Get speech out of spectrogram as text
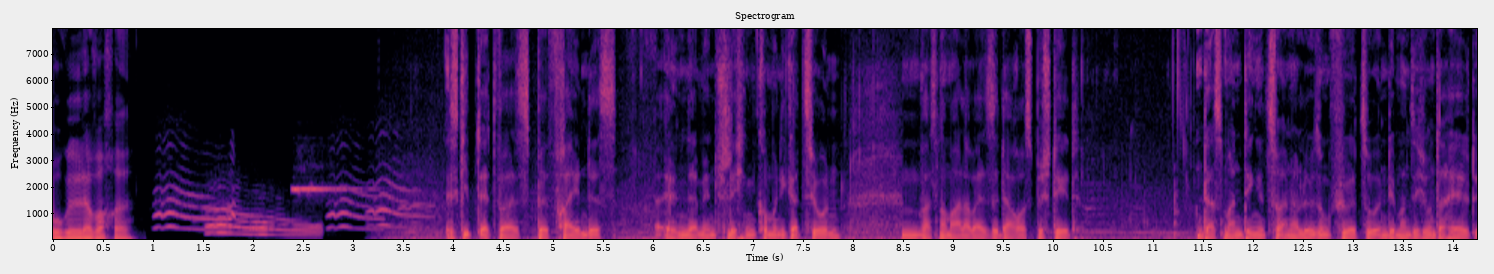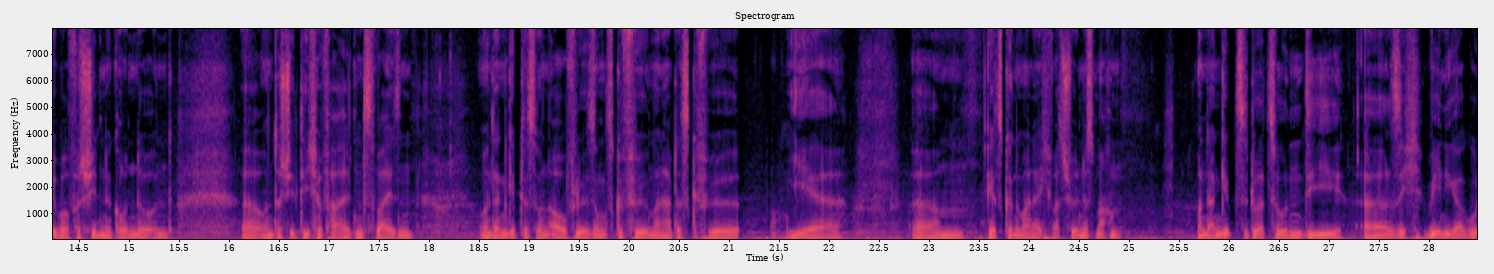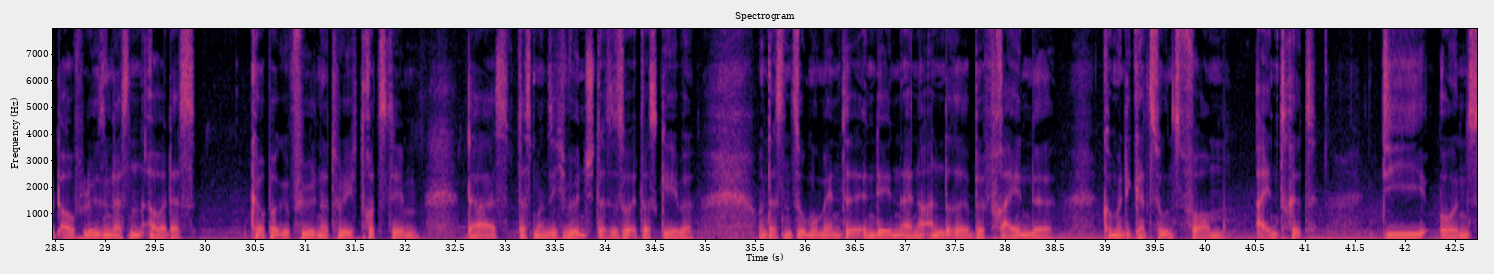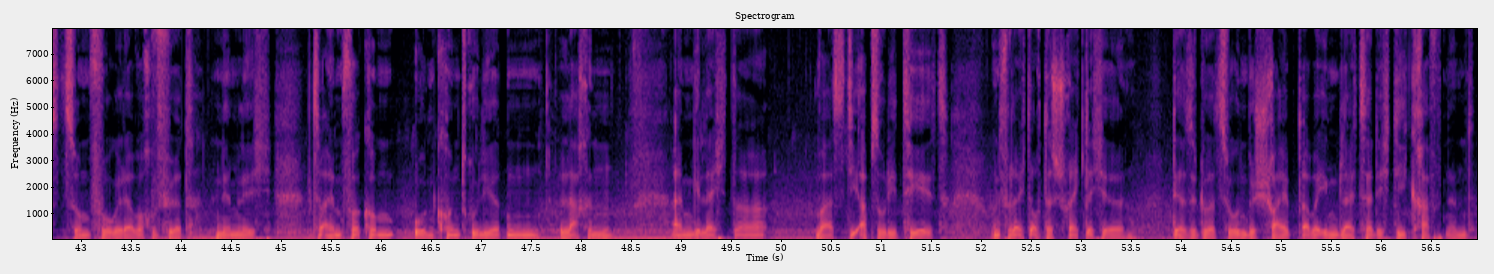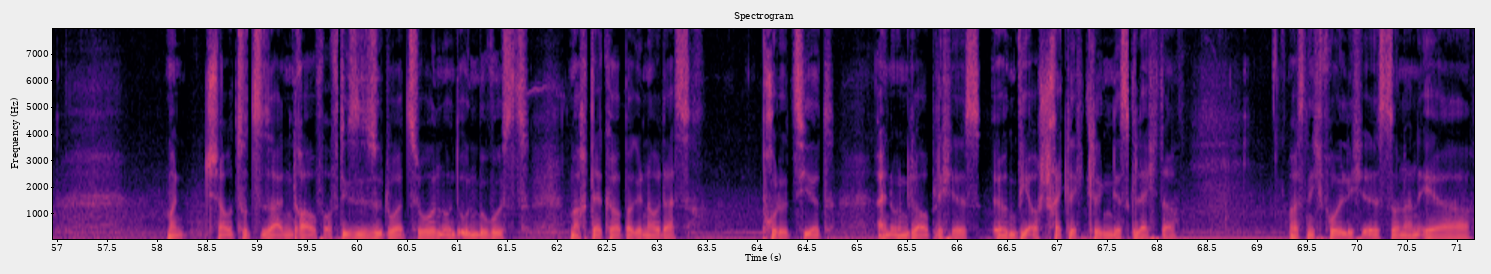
Vogel der Woche. Es gibt etwas Befreiendes in der menschlichen Kommunikation, was normalerweise daraus besteht, dass man Dinge zu einer Lösung führt, so indem man sich unterhält über verschiedene Gründe und äh, unterschiedliche Verhaltensweisen. Und dann gibt es so ein Auflösungsgefühl, man hat das Gefühl, yeah, ähm, jetzt könnte man echt was Schönes machen. Und dann gibt es Situationen, die äh, sich weniger gut auflösen lassen, aber das Körpergefühl natürlich trotzdem da ist, dass man sich wünscht, dass es so etwas gäbe. Und das sind so Momente, in denen eine andere befreiende Kommunikationsform eintritt, die uns zum Vogel der Woche führt, nämlich zu einem vollkommen unkontrollierten Lachen, einem Gelächter, was die Absurdität und vielleicht auch das Schreckliche der Situation beschreibt, aber eben gleichzeitig die Kraft nimmt. Man schaut sozusagen drauf auf diese Situation und unbewusst macht der Körper genau das. Produziert ein unglaubliches, irgendwie auch schrecklich klingendes Gelächter. Was nicht fröhlich ist, sondern eher,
